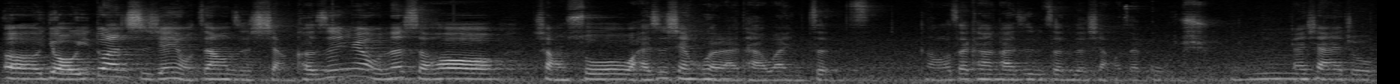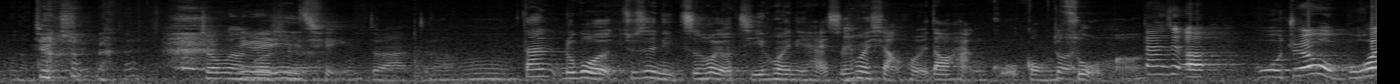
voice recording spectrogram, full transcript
呃，有一段时间有这样子想，可是因为我那时候想说，我还是先回来台湾一阵子，然后再看看是不是真的想要再过去。嗯，但现在就不能过去了，就不能因为疫情。对啊，对啊。嗯，但如果就是你之后有机会，你还是会想回到韩国工作吗？但是呃，我觉得我不会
